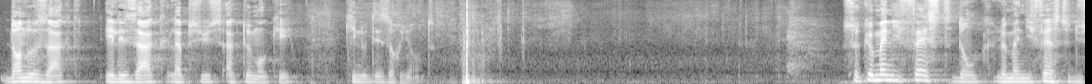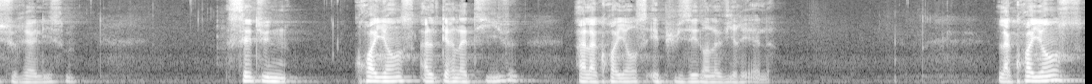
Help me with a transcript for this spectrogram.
dans nos actes et les actes, lapsus, actes manqués, qui nous désorientent. Ce que manifeste donc le manifeste du surréalisme, c'est une croyance alternative à la croyance épuisée dans la vie réelle. La croyance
